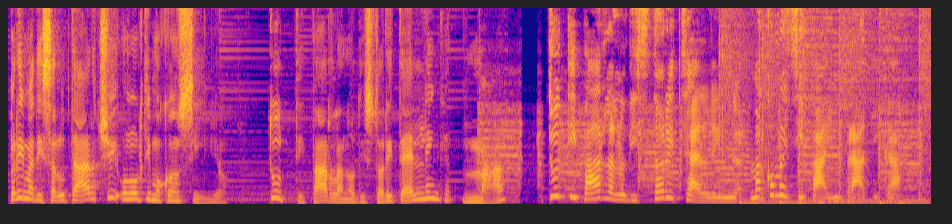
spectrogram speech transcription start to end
Prima di salutarci, un ultimo consiglio tutti parlano di storytelling, ma... Tutti parlano di storytelling, ma come si fa in pratica?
